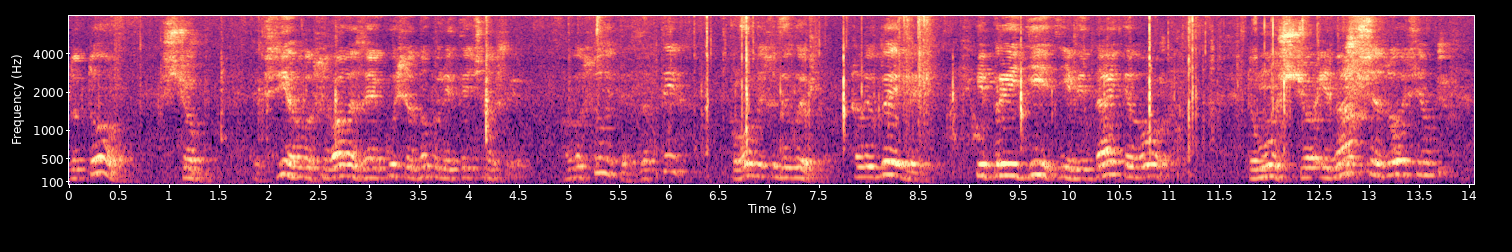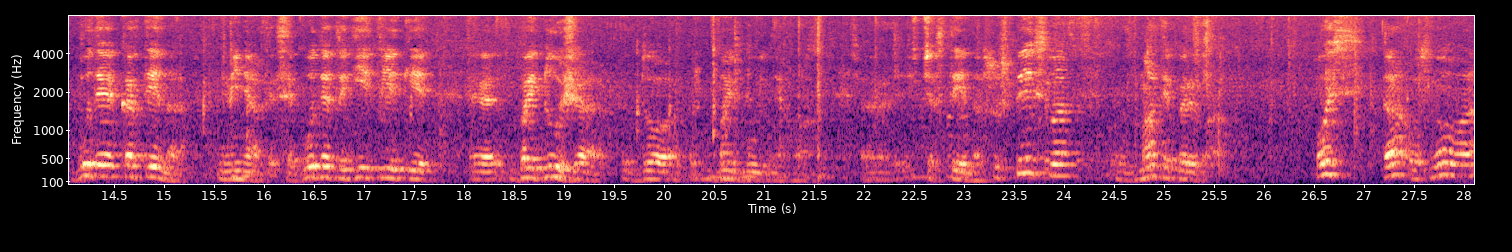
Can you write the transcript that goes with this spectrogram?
до того, щоб всі голосували за якусь одну політичну силу. Голосуйте за тих, кого ви собі вибрали. Але виберіть і прийдіть, і віддайте голос. Тому що інакше зовсім буде картина мінятися. Буде тоді тільки е, байдужа до майбутнього е, частина суспільства мати перевагу. Ось та основа,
